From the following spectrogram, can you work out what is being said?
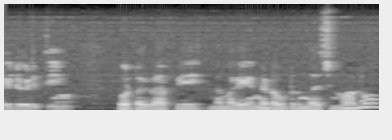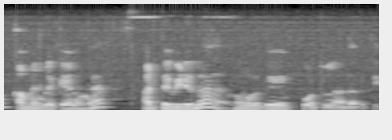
வீடியோ எடிட்டிங் ஃபோட்டோகிராஃபி இந்த மாதிரி என்ன டவுட் இருந்தாச்சுன்னாலும் கமெண்ட்டில் கேளுங்க. அடுத்த வீடியோவில் உங்களுக்கு போட்டுடலாம் அதை பற்றி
